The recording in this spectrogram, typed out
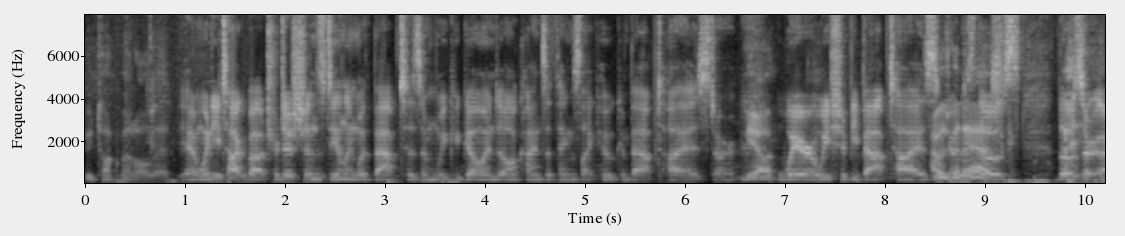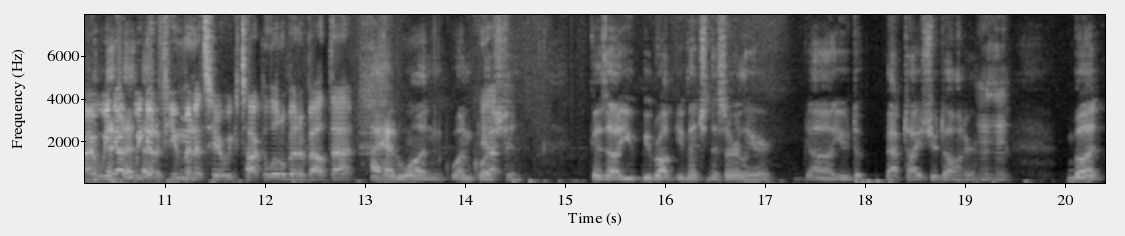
we talk about all that. Yeah, and when you talk about traditions dealing with baptism, we could go into all kinds of things like who can baptized or Yeah. where we should be baptized. I was gonna 'cause ask. Those, those are uh, we got we got a few minutes here. We could talk a little bit about that. I had one one question because uh, you you brought you mentioned this earlier. Uh, you d- baptized your daughter, hmm but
